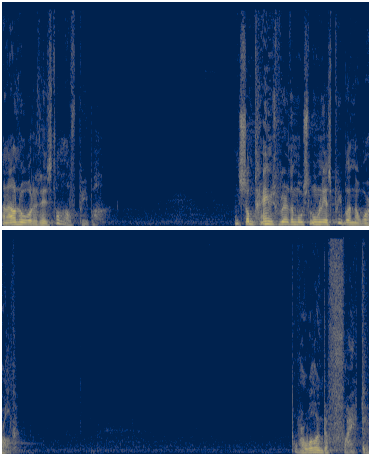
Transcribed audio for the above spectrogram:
And I know what it is to love people. And sometimes we're the most loneliest people in the world. But we're willing to fight.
